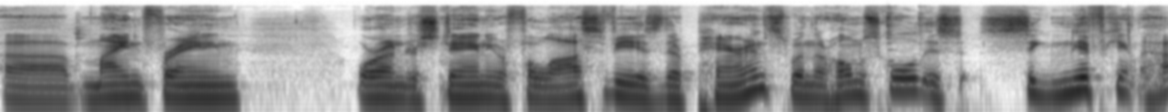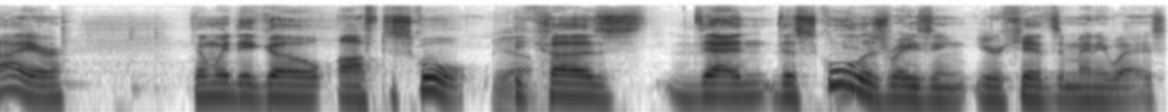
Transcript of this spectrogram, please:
uh, mind frame or understanding or philosophy as their parents when they're homeschooled is significantly higher than when they go off to school because then the school is raising your kids in many ways.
